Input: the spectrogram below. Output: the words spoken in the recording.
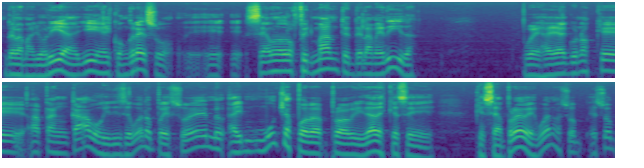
de la mayoría allí en el Congreso eh, sea uno de los firmantes de la medida, pues hay algunos que atan cabos y dicen, bueno, pues eso es, hay muchas proba- probabilidades que se que se apruebe. Bueno, eso eso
